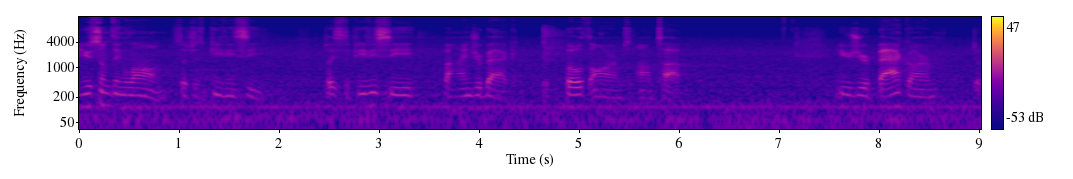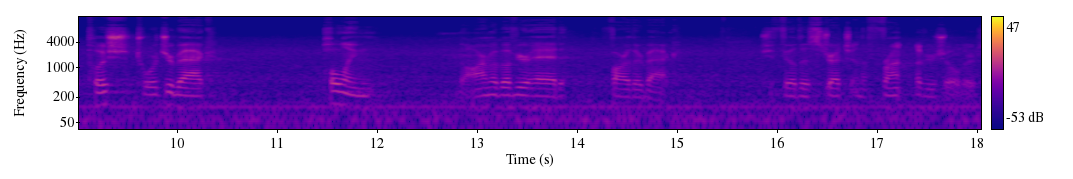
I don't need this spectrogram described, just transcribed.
Use something long, such as PVC. Place the PVC behind your back with both arms on top. Use your back arm to push towards your back, pulling the arm above your head farther back. You should feel this stretch in the front of your shoulders.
